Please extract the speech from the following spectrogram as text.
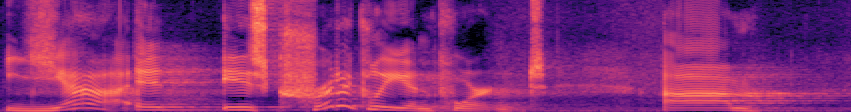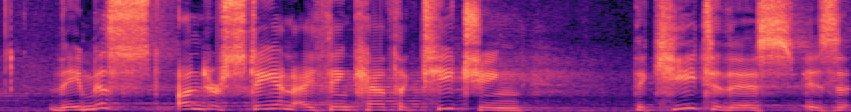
Yeah, it is critically important. Um, they misunderstand, I think, Catholic teaching. The key to this is a,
